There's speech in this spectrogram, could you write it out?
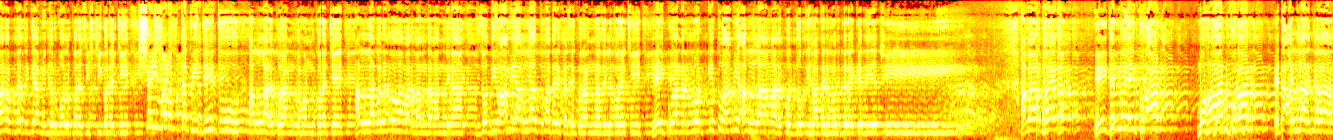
মানব জাতিকে আমি দুর্বল করে সৃষ্টি করেছি সেই মানব জাতি যেহেতু আল্লাহর কোরআন গ্রহণ করেছে, আল্লাহ বলেন, ও আমার বান্দা, বান্দিরা, যদিও আমি আল্লাহ তোমাদের কাছে কোরআন নাজিল করেছি, এই কোরআনের লোড কিন্তু আমি আল্লাহ আমার কুদরতি হাতের মধ্যে রেখে দিয়েছি। আমার ভাইরা এই জন্য এই কোরআন মহান কোরআন, এটা আল্লাহর কালাম।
